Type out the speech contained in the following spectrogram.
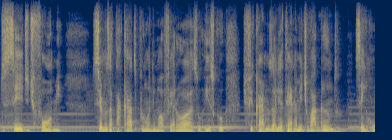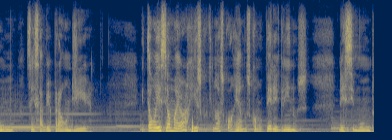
de sede, de fome, sermos atacados por um animal feroz, o risco de ficarmos ali eternamente vagando, sem rumo, sem saber para onde ir. Então, esse é o maior risco que nós corremos como peregrinos nesse mundo.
